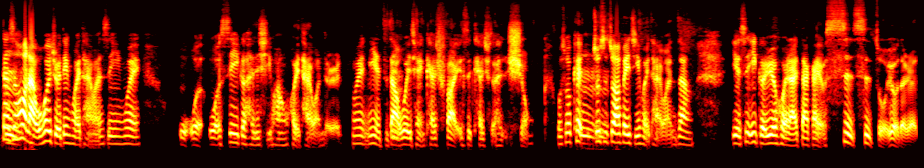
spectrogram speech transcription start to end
但是后来我会决定回台湾，是因为我我我是一个很喜欢回台湾的人，因为你也知道，我以前 catch flight 也是 catch 的很凶。我说 catch 就是抓飞机回台湾，这样也是一个月回来大概有四次左右的人。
